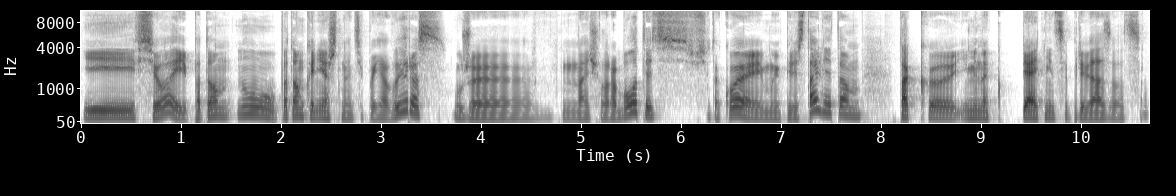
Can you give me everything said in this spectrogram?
И все, и потом, ну, потом, конечно, типа я вырос, уже начал работать, все такое, и мы перестали там так э, именно к пятнице привязываться.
